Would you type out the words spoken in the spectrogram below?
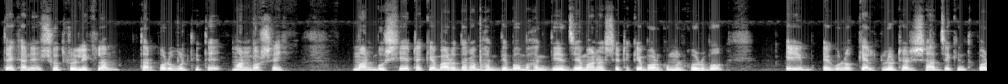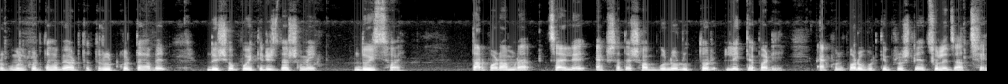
তো এখানে সূত্র লিখলাম, তার পরবর্তীতে মান বসাই। মান বসিয়ে এটাকে বারো দ্বারা ভাগ দেব, ভাগ দিয়ে যে মান আসে এটাকে বর্গমূল করব। এই, এগুলো ক্যালকুলেটরের সাহায্যে কিন্তু বর্গমূল করতে হবে, অর্থাৎ রুট করতে হবে দুইশো পঁয়ত্রিশ দশমিক দুই ছয়। তারপর আমরা চাইলে একসাথে সবগুলোর উত্তর লিখতে পারি। এখন পরবর্তী প্রশ্নে চলে যাচ্ছে।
